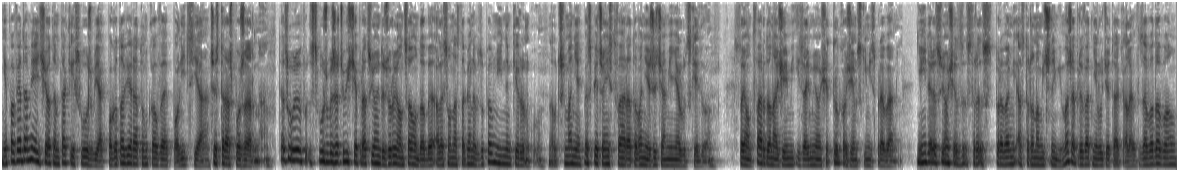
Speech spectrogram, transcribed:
Nie powiadamiajcie o tym takiej służbie jak pogotowie ratunkowe, policja czy straż pożarna. Te służby rzeczywiście pracują i dyżurują całą dobę, ale są nastawione w zupełnie innym kierunku. Na utrzymanie bezpieczeństwa, ratowanie życia, mienia ludzkiego. Stoją twardo na ziemi i zajmują się tylko ziemskimi sprawami. Nie interesują się sprawami astronomicznymi. Może prywatnie ludzie tak, ale zawodowo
